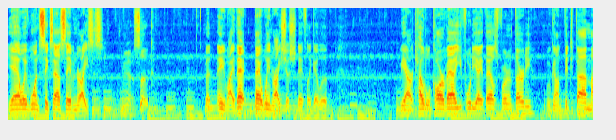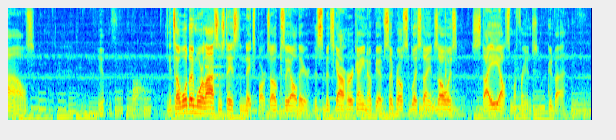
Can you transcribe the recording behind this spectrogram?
yeah, we've won six out of seven races. Yeah, suck. But anyway, that, that win ratio should definitely go up. We our total car value, 48430 We've gone 55 miles. Yep. And so we'll do more license tests in the next part. So I hope to see y'all there. This has been Sky Hurricane. Hope you have a super awesome blessed day. And as always, stay awesome, my friends. Goodbye.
